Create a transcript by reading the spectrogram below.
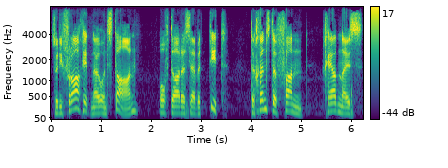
So die vraag het nou ontstaan of daar 'n servitut te gunste van Geldenhuis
